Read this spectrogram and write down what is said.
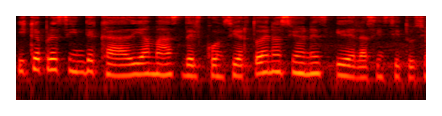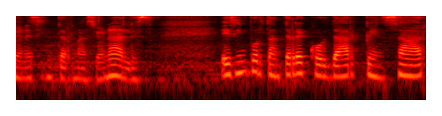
y que prescinde cada día más del concierto de naciones y de las instituciones internacionales. Es importante recordar, pensar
